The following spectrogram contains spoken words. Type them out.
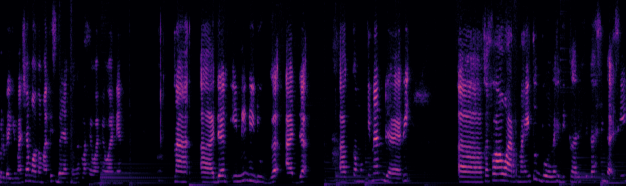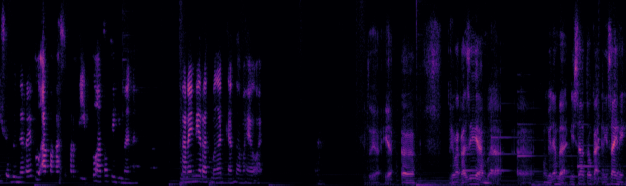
berbagai macam otomatis banyak banget lah hewan-hewannya. Nah uh, dan ini diduga ada uh, kemungkinan dari uh, kekelawar. Nah itu boleh diklarifikasi nggak sih sebenarnya itu apakah seperti itu atau kayak gimana? Karena ini erat banget kan sama hewan. Itu ya ya Terima kasih ya Mbak. Uh, manggilnya Mbak Nisa atau Kak Nisa ini?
